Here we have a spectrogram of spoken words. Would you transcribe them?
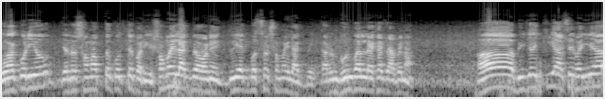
দোয়া করিও যেন সমাপ্ত করতে পারি। সময় লাগবে অনেক, দুই এক বছর সময় লাগবে, কারণ ভুলভাল লেখা যাবে না। হ্যাঁ বিজয় কি আছে ভাইয়া?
